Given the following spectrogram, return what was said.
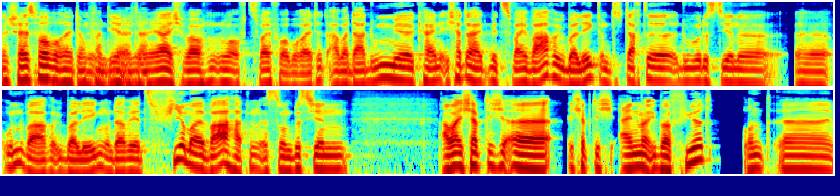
Eine scheiß Vorbereitung von dir, Alter. Ja, ich war auch nur auf zwei vorbereitet. Aber da du mir keine. Ich hatte halt mir zwei Ware überlegt und ich dachte, du würdest dir eine äh, Unware überlegen. Und da wir jetzt viermal wahr hatten, ist so ein bisschen. Aber ich habe dich, äh, ich habe dich einmal überführt und äh,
